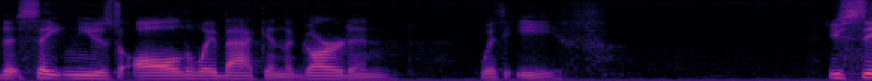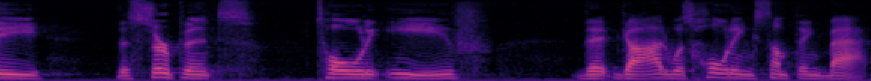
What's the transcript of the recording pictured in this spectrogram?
that Satan used all the way back in the garden with Eve. You see, the serpent told Eve that God was holding something back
